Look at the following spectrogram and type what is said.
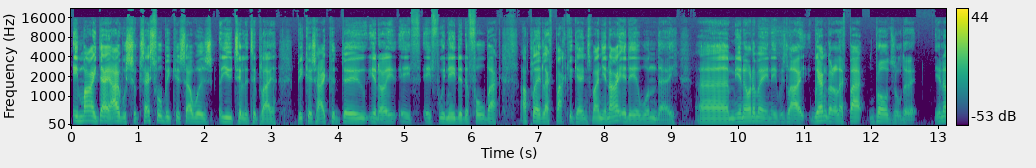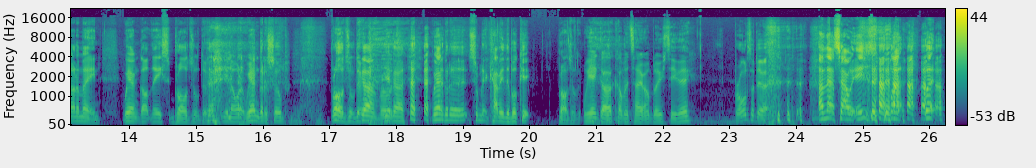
In my day, I was successful because I was a utility player. Because I could do, you know, if if we needed a fullback, I played left back against Man United here one day. Um, you know what I mean? It was like we haven't got a left back, Broads will do it. You know what I mean? We haven't got this, Broads will do it. You know what? We haven't got a sub, Broads will do it. on, You know, we haven't got a somebody to carry the bucket, Broads will do it. We ain't got a commentator on Blues TV. Broads will do it. and that's how it is. but, but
